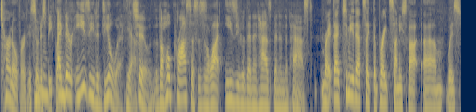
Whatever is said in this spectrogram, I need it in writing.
turnover, so to speak. Like, and they're easy to deal with, Yeah. too. The whole process is a lot easier than it has been in the past. right. That to me, that's like the bright sunny spot. Um, was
